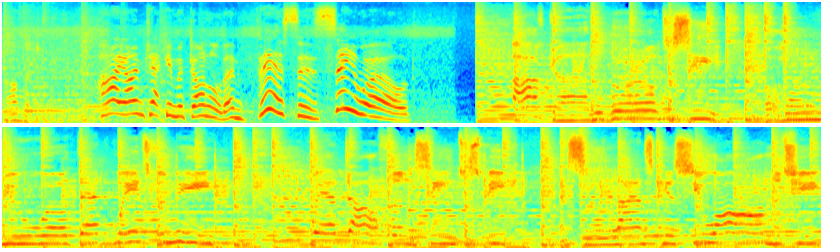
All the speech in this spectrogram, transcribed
above it. Hi, I'm Jackie McDonald and this is SeaWorld. I've got a world to see, kiss you on the cheek.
